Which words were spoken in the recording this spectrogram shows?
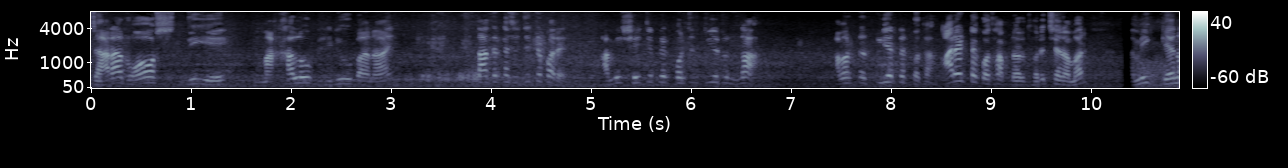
যারা রস দিয়ে মাখালো ভিডিও বানায়, তাদের কাছে যেতে পারে। আমি সেই টাইপের কন্টেন্ট ক্রিয়েটর না। আমার একটা ক্লিয়ার কাট কথা। আরেকটা কথা আপনারা ধরেছেন আমার। আমি কেন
